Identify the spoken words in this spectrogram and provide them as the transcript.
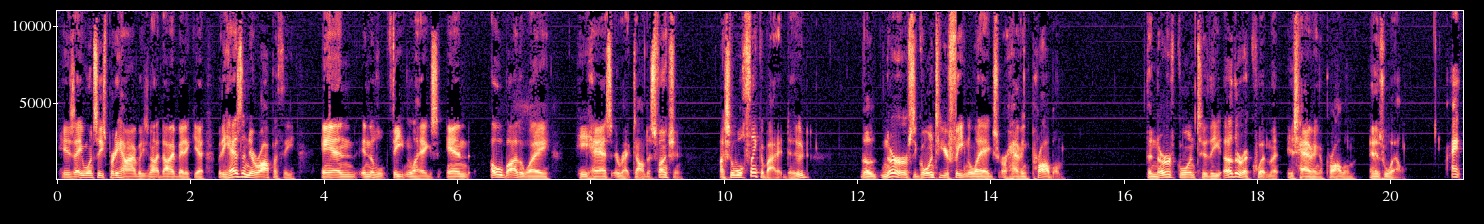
his A1C is pretty high, but he's not diabetic yet. But he has the neuropathy and in the feet and legs, and oh by the way, he has erectile dysfunction. I said, well, think about it, dude. The nerves that go into your feet and legs are having problem the nerve going to the other equipment is having a problem as well. Right.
